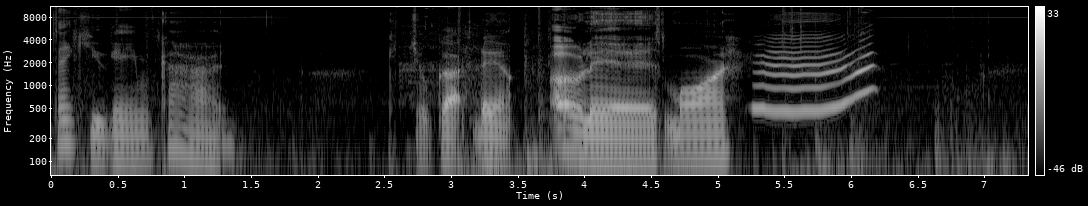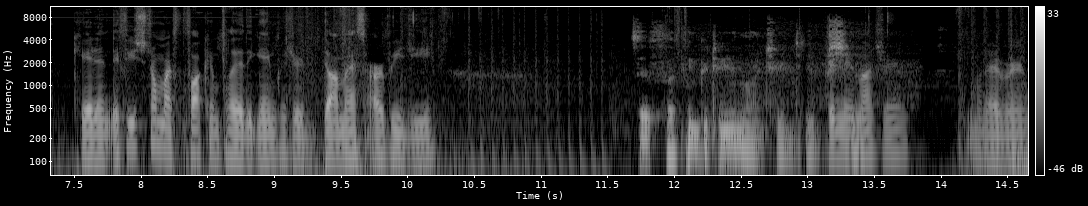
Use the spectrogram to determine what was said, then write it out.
Thank you, game. God. Get your goddamn OLEDs, boy. Kaden, if you still my fucking play of the game because you're a dumbass RPG, It's a fucking grenade launcher, dude. grenade launcher, whatever.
